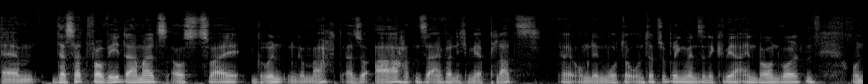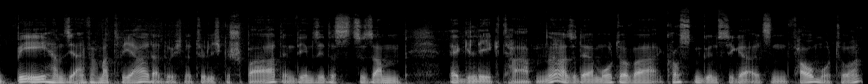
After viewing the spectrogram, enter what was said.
Ähm, das hat VW damals aus zwei Gründen gemacht. Also A, hatten sie einfach nicht mehr Platz, äh, um den Motor unterzubringen, wenn sie eine Quer einbauen wollten. Und B, haben sie einfach Material dadurch natürlich gespart, indem sie das zusammengelegt haben. Ne? Also der Motor war kostengünstiger als ein V-Motor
